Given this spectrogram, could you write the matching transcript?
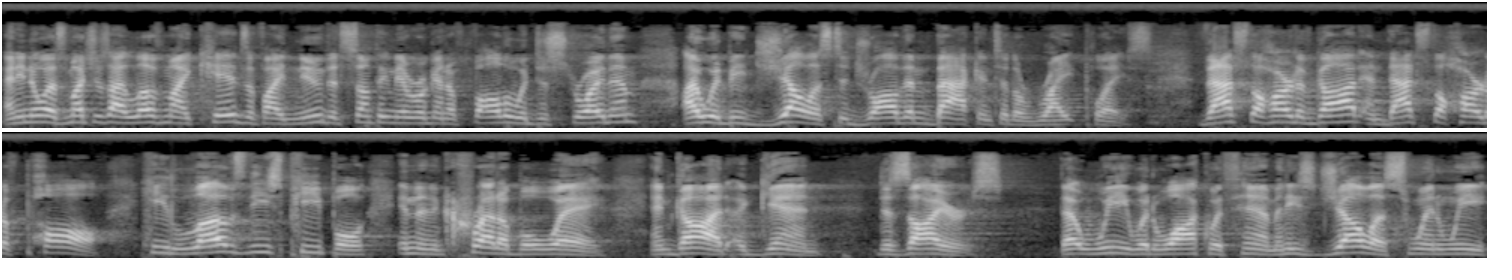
And you know, as much as I love my kids, if I knew that something they were going to follow would destroy them, I would be jealous to draw them back into the right place. That's the heart of God, and that's the heart of Paul. He loves these people in an incredible way. And God, again, desires that we would walk with Him. And He's jealous when we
